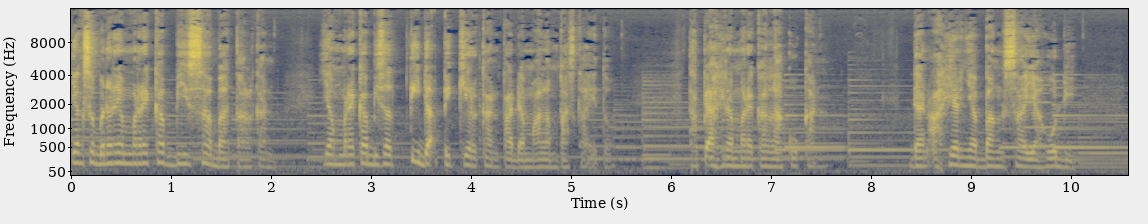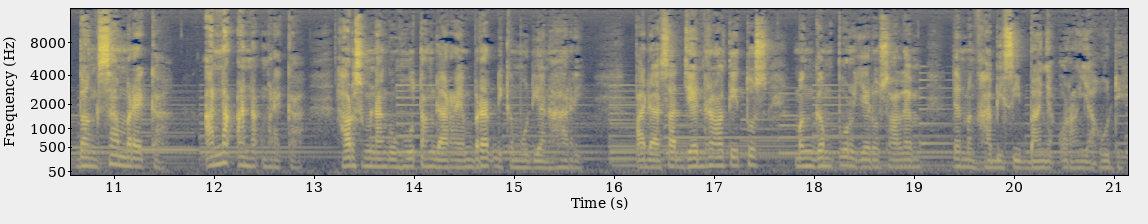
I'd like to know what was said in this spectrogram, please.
yang sebenarnya mereka bisa batalkan yang mereka bisa tidak pikirkan pada malam pasca itu. Tapi akhirnya mereka lakukan. Dan akhirnya bangsa Yahudi, bangsa mereka, anak-anak mereka harus menanggung hutang darah yang berat di kemudian hari. Pada saat Jenderal Titus menggempur Yerusalem dan menghabisi banyak orang Yahudi.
